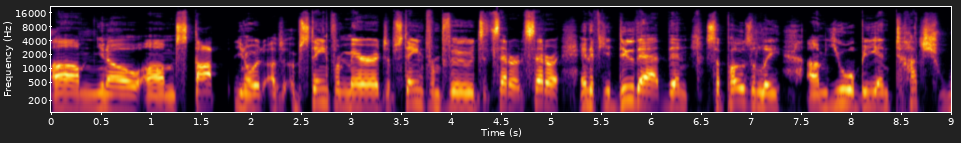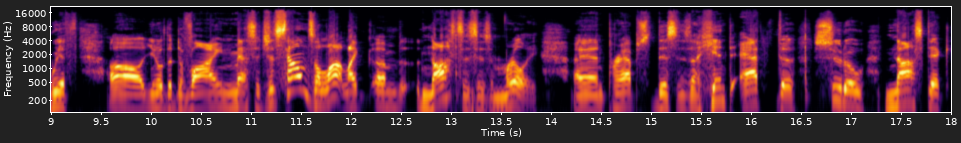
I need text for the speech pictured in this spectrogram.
um, you know um, stop you know, abstain from marriage, abstain from foods, etc., etc. And if you do that, then supposedly um, you will be in touch with, uh, you know, the divine message. It sounds a lot like um, Gnosticism, really, and perhaps this is a hint at the pseudo Gnostic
